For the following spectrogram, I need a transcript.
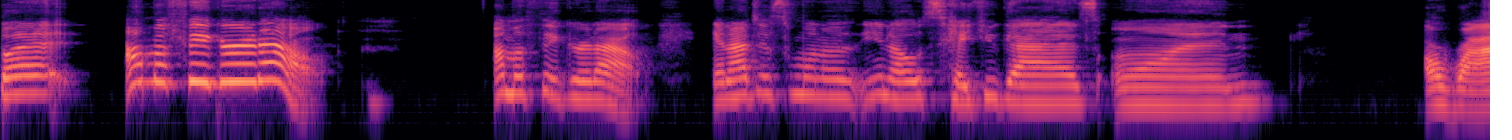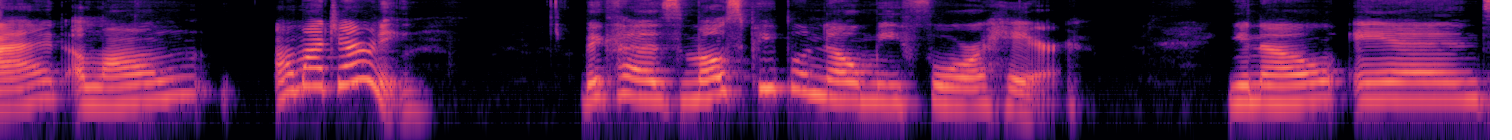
but I'm going to figure it out. I'm going to figure it out. And I just want to, you know, take you guys on a ride along on my journey because most people know me for hair, you know, and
